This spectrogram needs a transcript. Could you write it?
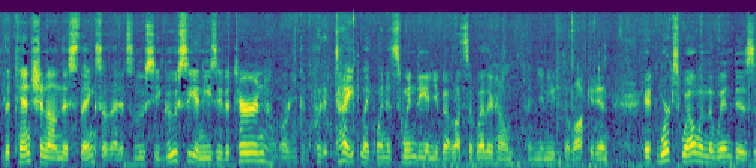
the tension on this thing so that it's loosey-goosey and easy to turn, or you can put it tight like when it's windy and you've got lots of weather helm and you need to lock it in. It works well when the wind is,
